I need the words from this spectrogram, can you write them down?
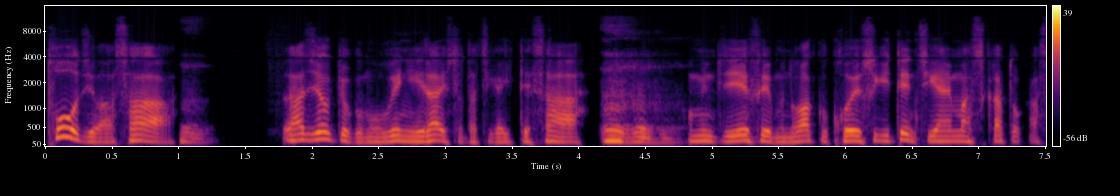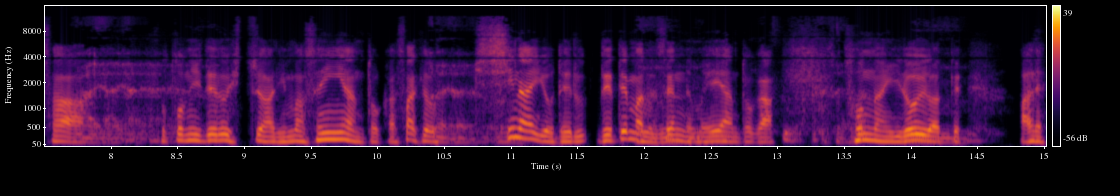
当時はさ、うん。ラジオ局も上に偉い人たちがいてさ、うんうんうん。コミュニティ FM の枠超えすぎてん違いますかとかさ、はいはいはいはい。外に出る必要ありませんやんとかさ、けどはいはいはい市内を出る、出てまでせんでもええやんとか、うん、そんなんいろいろあってうんあれ、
